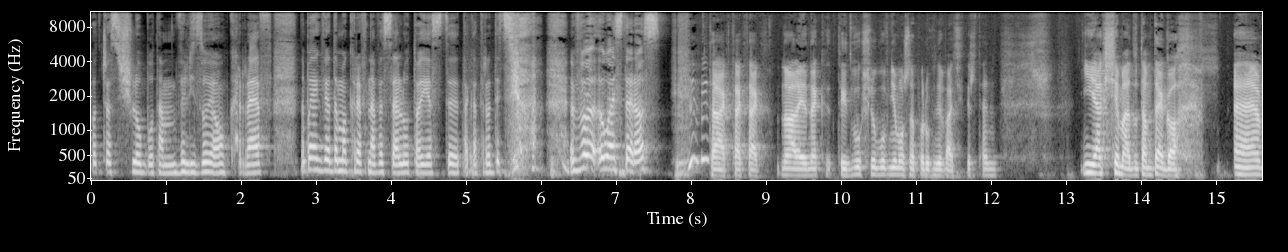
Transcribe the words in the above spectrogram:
podczas ślubu tam wylizują krew. No bo jak wiadomo, krew na weselu to jest taka tradycja w Westeros. Tak, tak, tak. No ale jednak tych dwóch ślubów nie można porównywać, gdyż ten i jak się ma do tamtego. E,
